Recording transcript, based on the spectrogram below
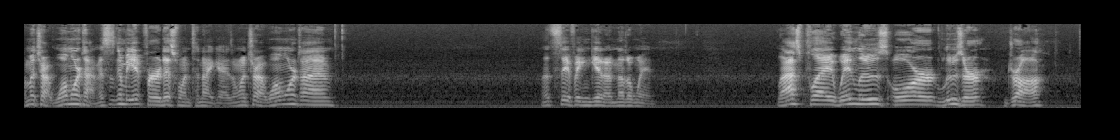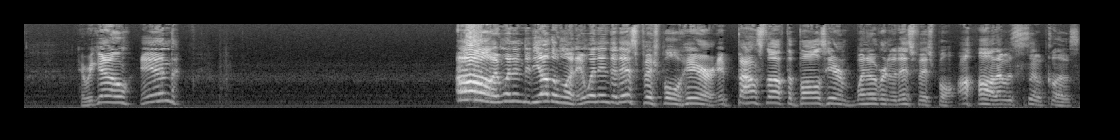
I'm going to try one more time. This is going to be it for this one tonight, guys. I'm going to try one more time. Let's see if we can get another win. Last play, win, lose, or loser, draw. Here we go. And. Oh, it went into the other one. It went into this fishbowl here. It bounced off the balls here and went over into this fishbowl. Oh, that was so close.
